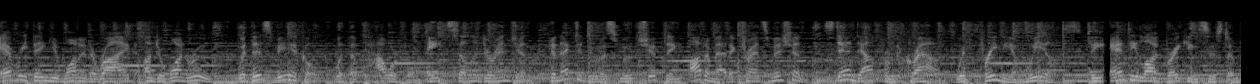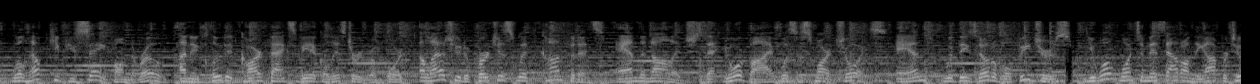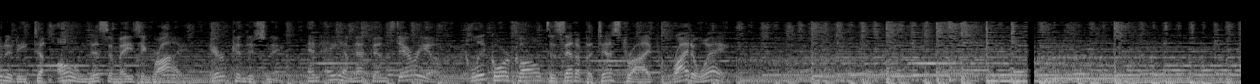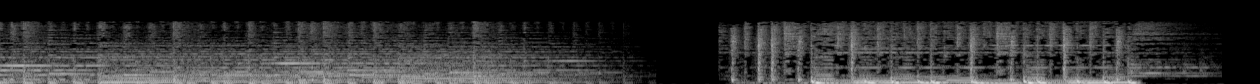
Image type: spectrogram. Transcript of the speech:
everything you want in a ride under one roof with this vehicle with a powerful eight-cylinder engine connected to a smooth shifting automatic transmission. Stand out from the crowd with premium wheels. The anti-lock braking system will help keep you safe on the road. An included Carfax vehicle history report allows you to purchase with confidence and the knowledge that your buy was a smart choice. And with these notable features, you won't want to miss out on the opportunity to own this amazing ride. Air conditioning, an AM FM stereo. Click or call to set up a test drive right away.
